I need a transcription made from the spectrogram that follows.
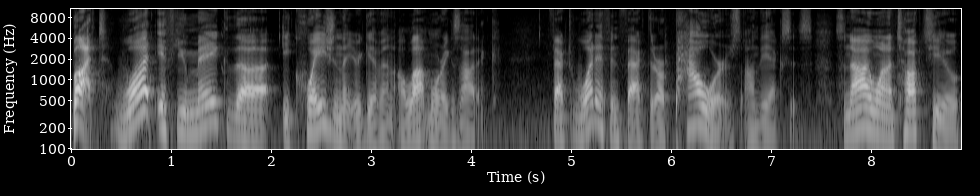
But what if you make the equation that you're given a lot more exotic? In fact, what if, in fact, there are powers on the x's? So now I want to talk to you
